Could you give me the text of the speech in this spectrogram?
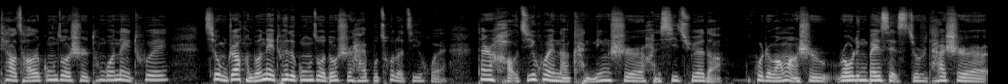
跳槽的工作是通过内推，其实我们知道很多内推的工作都是还不错的机会，但是好机会呢，肯定是很稀缺的，或者往往是 rolling basis，就是它是。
